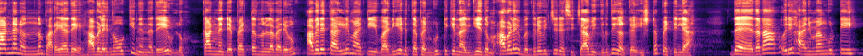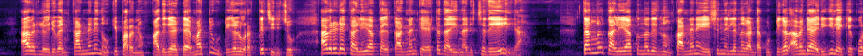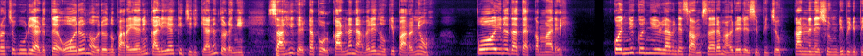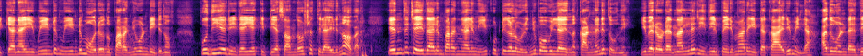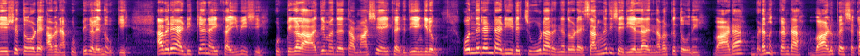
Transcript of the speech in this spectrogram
കണ്ണനൊന്നും പറയാതെ അവളെ നോക്കി നിന്നതേ ഉള്ളൂ കണ്ണന്റെ പെട്ടെന്നുള്ള വരവും അവരെ തള്ളിമാറ്റി വടിയെടുത്ത പെൺകുട്ടിക്ക് നൽകിയതും അവളെ ഉപദ്രവിച്ചു രസിച്ച ആ വികൃതികൾക്ക് ഇഷ്ടപ്പെട്ടില്ല. ദേതടാ ഒരു ഹനുമാൻകുട്ടി. അവരിലൊരുവൻ കണ്ണനെ നോക്കി പറഞ്ഞു. അത് കേട്ട് മറ്റു കുട്ടികൾ ഉറക്കെ ചിരിച്ചു. അവരുടെ കളിയാക്കൽ കണ്ണൻ കേട്ടതായി നടിച്ചതേയില്ല. തങ്ങൾ കളിയാക്കുന്നതെന്നും കണ്ണനെ ഏശുന്നില്ലെന്ന് കണ്ട കുട്ടികൾ അവന്റെ അരികിലേക്ക് കുറച്ചുകൂടി അടുത്ത് ഓരോന്നോരോന്ന് പറയാനും കളിയാക്കി ചിരിക്കാനും തുടങ്ങി. സഹി കേട്ടപ്പോൾ കണ്ണൻ അവരെ നോക്കി പറഞ്ഞു പോയിനതാ തെക്കന്മാരെ. കൊഞ്ഞി കൊഞ്ഞിയുള്ള അവന്റെ സംസാരം അവരെ രസിപ്പിച്ചു. കണ്ണനെ ചുണ്ടി പിടിപ്പിക്കാനായി വീണ്ടും വീണ്ടും ഓരോന്ന് പറഞ്ഞുകൊണ്ടിരുന്നു. പുതിയൊരു ഇരയെ കിട്ടിയ സന്തോഷത്തിലായിരുന്നു അവർ. എന്ത് ചെയ്താലും പറഞ്ഞാലും ഈ കുട്ടികൾ ഒഴിഞ്ഞു പോവില്ല എന്ന് കണ്ണന് തോന്നി. ഇവരോട് നല്ല രീതിയിൽ പെരുമാറിയിട്ട കാര്യമില്ല. അതുകൊണ്ട് ദേഷ്യത്തോടെ അവൻ ആ കുട്ടികളെ നോക്കി. അവരെ അടിക്കാനായി കൈവീശി. കുട്ടികൾ ആദ്യം അത് തമാശയായി കരുതിയെങ്കിലും ഒന്ന് രണ്ടടിയുടെ ചൂടറിഞ്ഞതോടെ സംഗതി ശരിയല്ല എന്നവർക്ക് തോന്നി. വാടാ ഇവിടെ നിൽക്കണ്ട വാളു പെശക.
